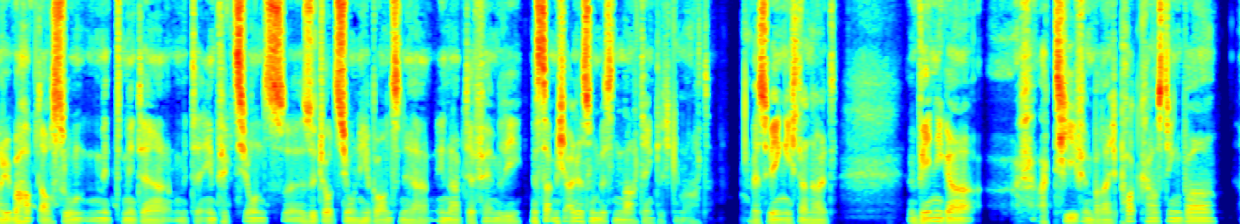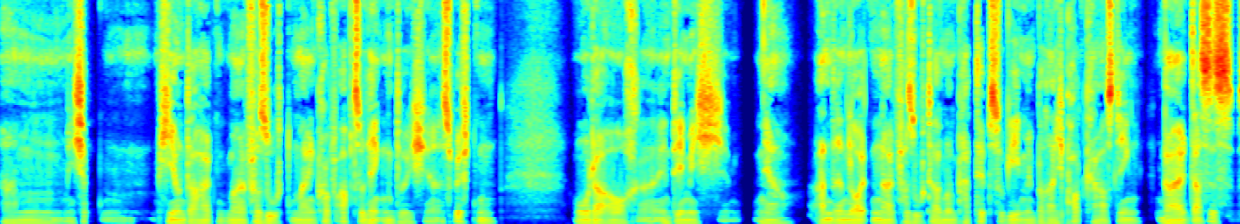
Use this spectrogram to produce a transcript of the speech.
oder überhaupt auch so mit, mit der, mit der Infektionssituation hier bei uns in der, innerhalb der Family. Das hat mich alles so ein bisschen nachdenklich gemacht. Weswegen ich dann halt weniger aktiv im Bereich Podcasting war. Ähm, ich habe hier und da halt mal versucht, meinen Kopf abzulenken durch äh, Swiften oder auch, äh, indem ich, ja, anderen Leuten halt versucht habe, ein paar Tipps zu geben im Bereich Podcasting, weil das ist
